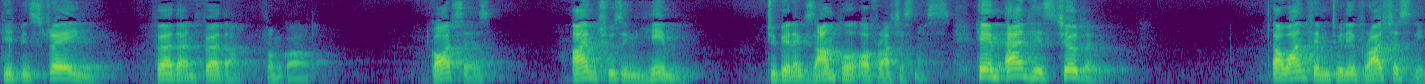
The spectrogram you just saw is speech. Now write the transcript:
he'd been straying further and further from God. God says, I'm choosing him to be an example of righteousness. Him and his children. I want them to live righteously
